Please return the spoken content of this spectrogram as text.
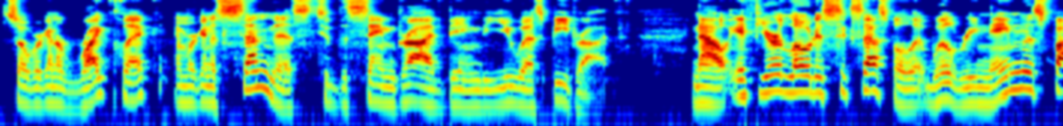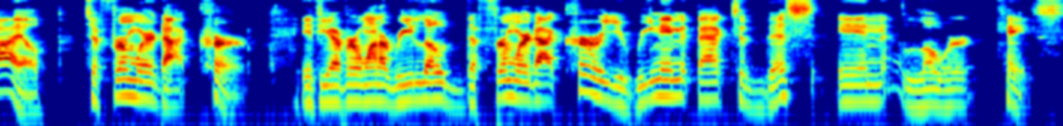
So we're going to right click and we're going to send this to the same drive being the USB drive. Now, if your load is successful, it will rename this file to firmware.cur. If you ever want to reload the firmware.cur, you rename it back to this in lowercase.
